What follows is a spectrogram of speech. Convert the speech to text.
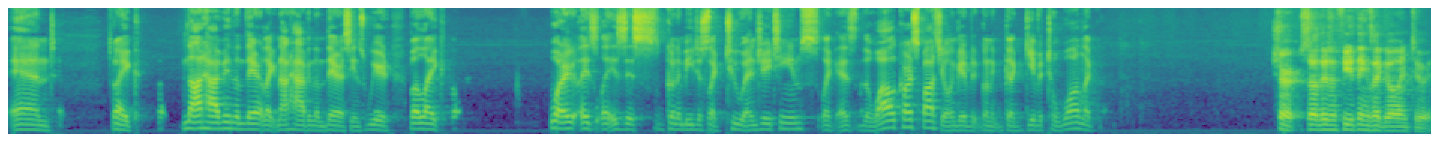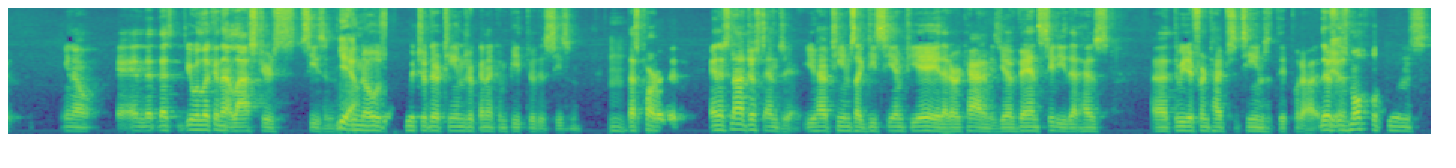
and like not having them there, like not having them there seems weird, but like what is, is, is this to be just like two NJ teams? Like as the wild card spots? You're only give it going to give it to one? Like Sure. So there's a few things that go into it, you know, and that, that's you were looking at last year's season. Yeah. Who knows which of their teams are going to compete through this season? Mm. That's part of it. And it's not just NJ. You have teams like DCMPA that are academies. You have Van City that has uh, three different types of teams that they put out. There's, Yeah. there's multiple teams,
